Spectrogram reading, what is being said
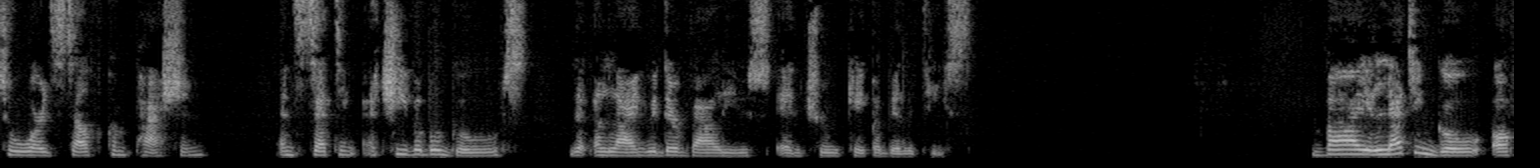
towards self-compassion and setting achievable goals that align with their values and true capabilities. By letting go of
